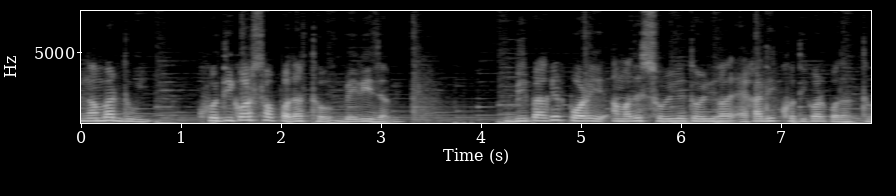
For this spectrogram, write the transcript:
নাম্বার দুই, ক্ষতিকর সব পদার্থ বেরিয়ে যাবে। বিপাকের পরে আমাদের শরীরে তৈরি হয় একাধিক ক্ষতিকর পদার্থ,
